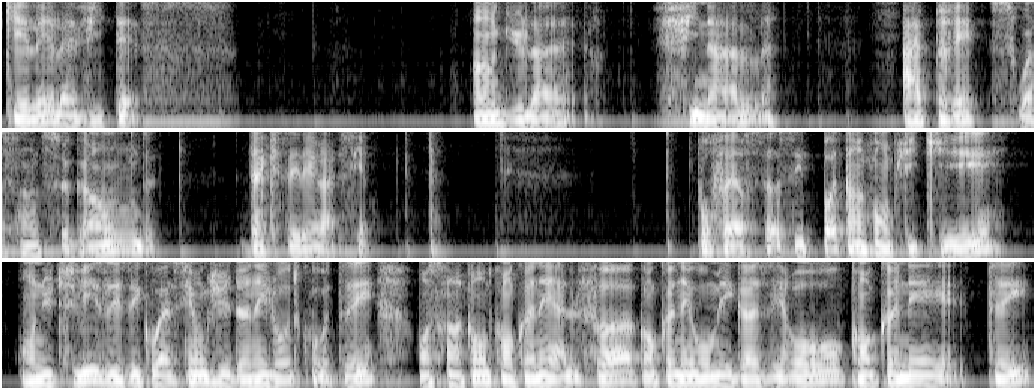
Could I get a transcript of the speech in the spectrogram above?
quelle est la vitesse angulaire finale après 60 secondes d'accélération? Pour faire ça, c'est pas tant compliqué on utilise les équations que j'ai données l'autre côté, on se rend compte qu'on connaît alpha, qu'on connaît oméga 0, qu'on connaît t,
